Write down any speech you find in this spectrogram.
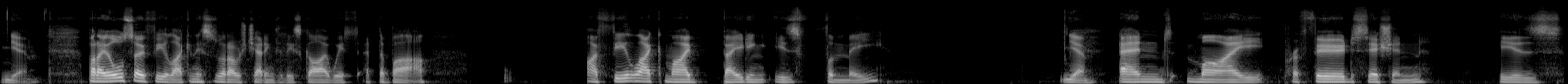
yeah, But I also feel like, and this is what I was chatting to this guy with at the bar, I feel like my baiting is for me yeah, and my preferred session is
